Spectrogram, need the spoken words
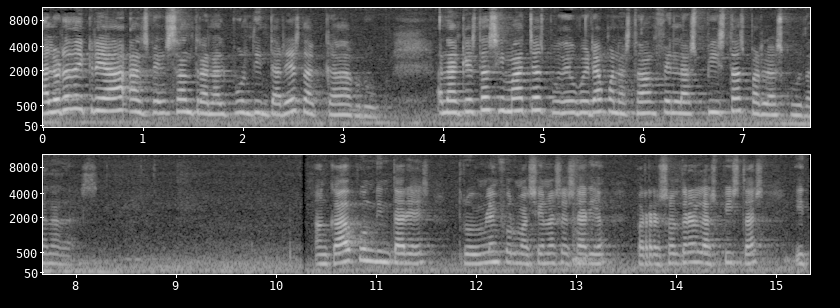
A l'hora de crear ens vam centrar en el punt d'interès de cada grup. En aquestes imatges podeu veure quan estaven fent les pistes per les coordenades. En cada punt d'interès trobem la informació necessària per resoldre les pistes i,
